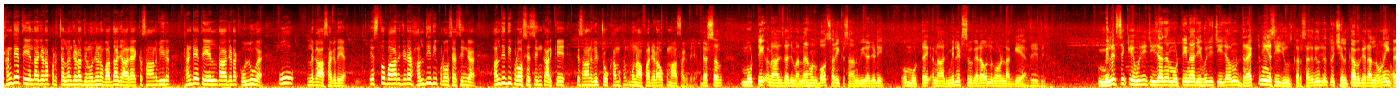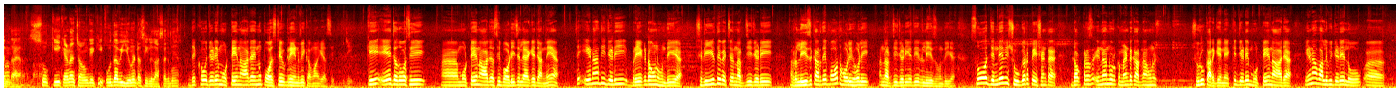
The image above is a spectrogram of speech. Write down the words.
ਠੰਡੇ ਤੇਲ ਦਾ ਜਿਹੜਾ ਪ੍ਰਚਲਨ ਜਿਹੜਾ ਦਿਨੋ ਦਿਨ ਵੱਧਦਾ ਜਾ ਰਿਹਾ ਹੈ। ਕਿਸਾਨ ਵੀਰ, ਠੰਡੇ ਤੇਲ ਦਾ ਜਿਹੜਾ ਕੋਲੂ ਹੈ ਉਹ ਲਗਾ ਸਕਦੇ ਆ। ਇਸ ਤੋਂ ਬਾਅਦ ਜਿਹੜਾ ਹਲਦੀ ਦੀ ਪ੍ਰੋਸੈਸਿੰਗ ਆ ਹਲਦੀ ਦੀ ਪ੍ਰੋਸੈਸਿੰਗ ਕਰਕੇ ਕਿਸਾਨ ਵੀਰ ਚੋਖਾ ਮੁਨਾਫਾ ਜਿਹੜਾ ਉਹ ਕਮਾ ਸਕਦੇ ਆ। ਡਾਕਟਰ ਸਾਹਿਬ ਮੋਟੇ ਅਨਾਜ ਦਾ ਜ਼ਮਾਨਾ ਹੁਣ ਬਹੁਤ ਸਾਰੇ ਕਿਸਾਨ ਵੀਰ ਆ ਜਿਹੜੇ ਉਹ ਮੋਟੇ ਅਨਾਜ ਮਿਲਟਸ ਵਗੈਰਾ ਉਹ ਲਗਾਉਣ ਲੱਗ ਗਏ ਆ। ਜੀ ਜੀ। ਮਿਲਟਸ ਇੱਕ ਇਹੋ ਜੀ ਚੀਜ਼ ਆ ਜਾਂ ਮੋਟੇ ਨਾਲ ਜਿਹੋ ਜੀ ਚੀਜ਼ ਆ ਉਹਨੂੰ ਡਾਇਰੈਕਟ ਨਹੀਂ ਅਸੀਂ ਯੂਜ਼ ਕਰ ਸਕਦੇ ਉਹਦੇ ਤੋਂ ਛਿਲਕਾ ਵਗੈਰਾ ਲਾਉਣਾ ਹੀ ਪੈਂਦਾ ਆ। ਸੋ ਕੀ ਕਹਿਣਾ ਚਾਹੋਗੇ ਕਿ ਉਹਦਾ ਵੀ ਯੂਨਿਟ ਅਸੀਂ ਲਗਾ ਸਕਦੇ ਹਾਂ ਦੇਖੋ ਜਿਹੜੇ ਮੋਟੇ ਅਨਾਜ ਆ ਇਹਨੂੰ ਪੋਜ਼ਿਟਿਵ ਗ੍ਰੇਨ ਵੀ ਕਹਾਂਗੇ ਅਸੀਂ। ਕਿ ਇਹ ਜਦੋਂ ਅਸੀਂ ਮੋਟੇ ਅਨਾਜ ਅਸੀਂ ਬਾਡੀ 'ਚ ਲੈ ਕੇ ਜਾਂਦੇ ਆ ਤੇ ਇਹਨਾਂ ਦੀ ਜਿਹੜੀ ਬ੍ਰੇਕਡਾਊਨ ਹੁੰਦੀ ਹੈ, ਸਰੀਰ ਦੇ ਵਿੱਚ એનર્ਜੀ ਜਿਹੜੀ ਰਿਲੀਜ਼ ਕਰਦੇ, ਬਹੁਤ ਹੌਲੀ-ਹੌਲੀ એનર્ਜੀ ਜਿਹੜੀ ਇਹਦੀ ਰਿਲੀਜ਼ ਹੁੰਦੀ ਹੈ। ਸੋ ਜਿੰਨੇ ਵੀ ਸ਼ੂਗਰ ਪੇਸ਼ੈਂਟ ਹੈ ਡਾਕਟਰਸ ਇਹਨਾਂ ਨੂੰ ਰეკਮੈਂਡ ਕਰਨਾ ਹੁਣ ਸ਼ੁਰੂ ਕਰ ਗਏ ਨੇ ਕਿ ਜਿਹੜੇ ਮੋਟੇ ਅਨਾਜ ਆ, ਇਹਨਾਂ ਵੱਲ ਵੀ ਜਿਹੜੇ ਲੋਕ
